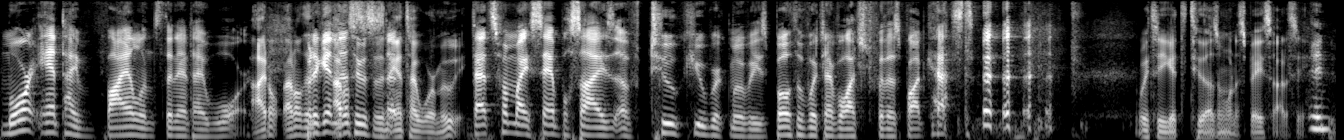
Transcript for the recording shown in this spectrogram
More anti-violence than anti-war. I don't. I don't But think. again, I don't see this as an that- anti-war movie. That's from my sample size of two Kubrick movies, both of which I've watched for this podcast. Wait till you get to 2001: A Space Odyssey. and,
